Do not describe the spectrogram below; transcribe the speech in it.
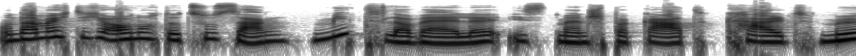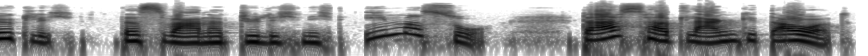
Und da möchte ich auch noch dazu sagen, mittlerweile ist mein Spagat kalt möglich. Das war natürlich nicht immer so. Das hat lang gedauert.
